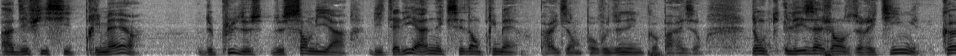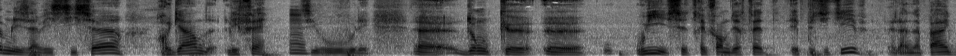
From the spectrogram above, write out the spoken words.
un déficit primaire de plus de, de 100 milliards. L'Italie a un excédent primaire, par exemple, pour vous donner une comparaison. Donc les agences de rating, comme les investisseurs, regardent les faits, mmh. si vous voulez. Euh, donc, euh, oui, cette réforme des retraites est positive. Elle a un impact,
